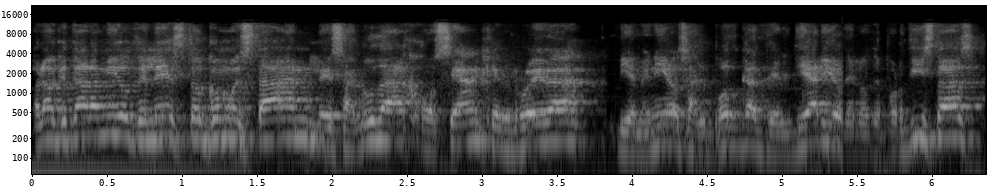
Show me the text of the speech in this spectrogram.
Hola, ¿qué tal amigos del Esto? ¿Cómo están? Les saluda José Ángel Rueda. Bienvenidos al podcast del Diario de los Deportistas.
